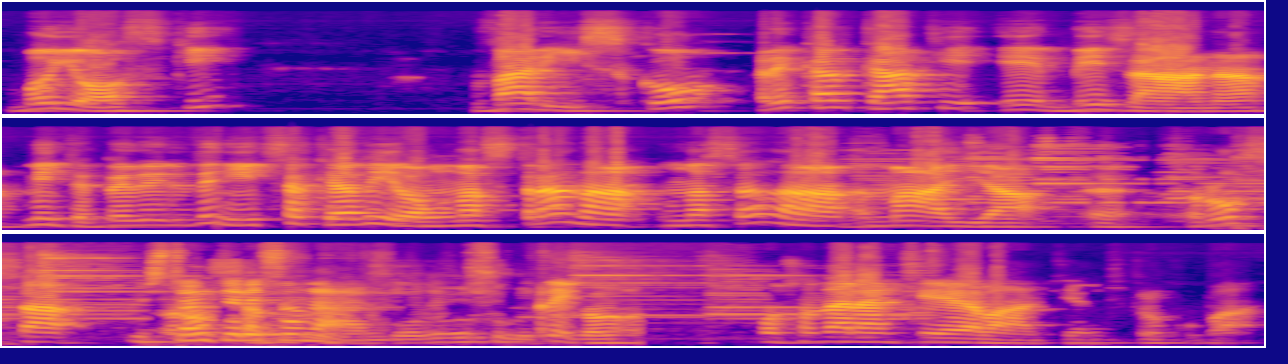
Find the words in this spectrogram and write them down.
Boioschi, Varisco, Recalcati e Besana, mentre per il Venezia che aveva una strana, una strana maglia eh, rossa. Mi stanno telefonando, Prego, posso andare anche avanti, non ti preoccupare.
